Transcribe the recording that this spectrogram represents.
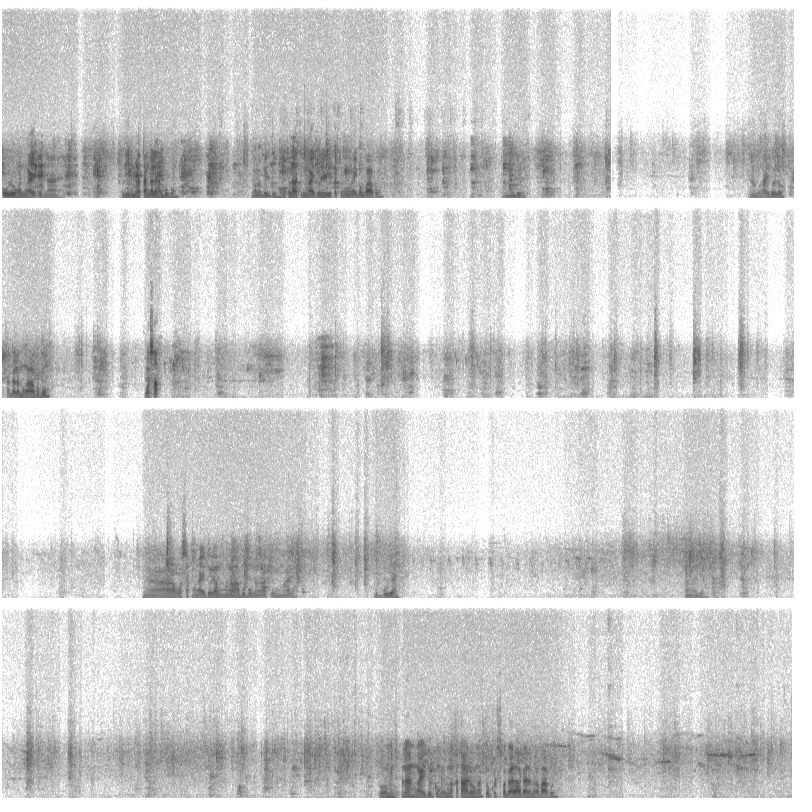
kulungan mga idol na hindi naman natanggalan ng bubong. Mga building. Dito natin mga idol nilipat yung mga ibang baboy. Mga idol. Mga idol oh. Tanggal ang mga bubong. Wasak. Mga wasak mga idol ang mga bubong ng ating mga ano. Bubuyan. Mga idol. Comment pa lang mga idol kung may mga katanungan tungkol sa pag-aalaga ng mga baboy.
